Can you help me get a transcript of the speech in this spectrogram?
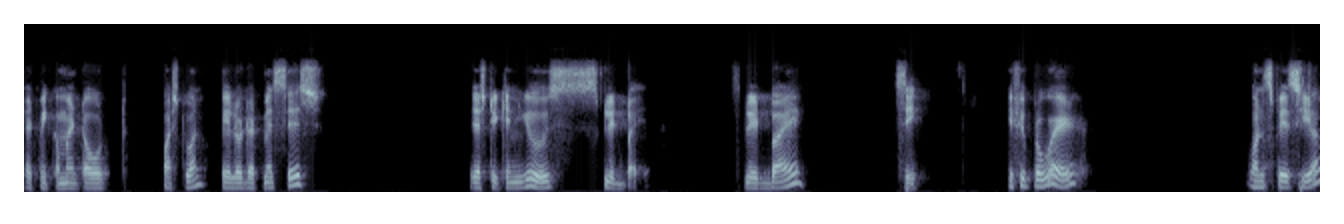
Let me comment out first one. Payload dot message just you can use split by split by c if you provide one space here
